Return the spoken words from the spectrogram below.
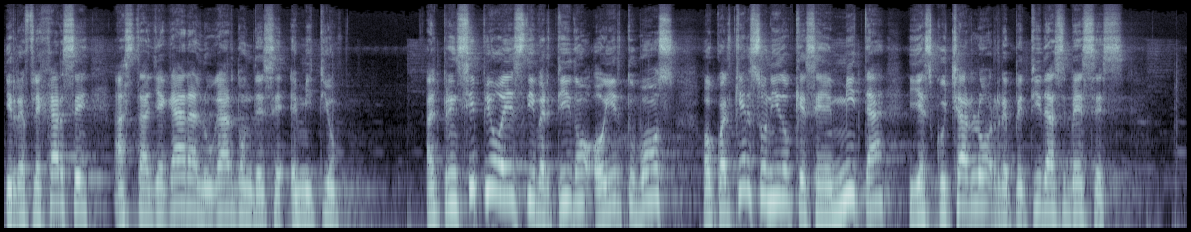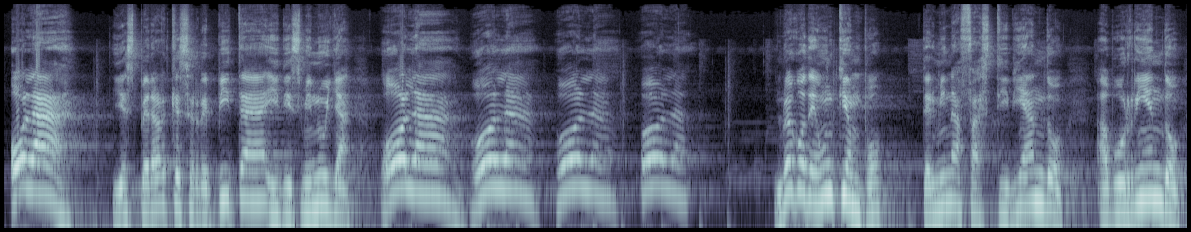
y reflejarse hasta llegar al lugar donde se emitió. Al principio es divertido oír tu voz o cualquier sonido que se emita y escucharlo repetidas veces. ¡Hola! Y esperar que se repita y disminuya. Hola, hola, hola, hola. Luego de un tiempo, termina fastidiando, aburriendo,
